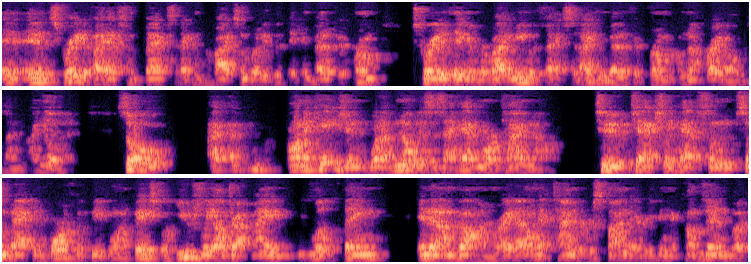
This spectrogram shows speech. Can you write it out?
and, and it's great if I have some facts that I can provide somebody that they can benefit from. It's great if they can provide me with facts that I can benefit from. I'm not right all the time. I know that. So I, I, on occasion, what I've noticed is I have more time now to to actually have some some back and forth with people on Facebook. Usually, I'll drop my little thing and then I'm gone, right? I don't have time to respond to everything that comes in, but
